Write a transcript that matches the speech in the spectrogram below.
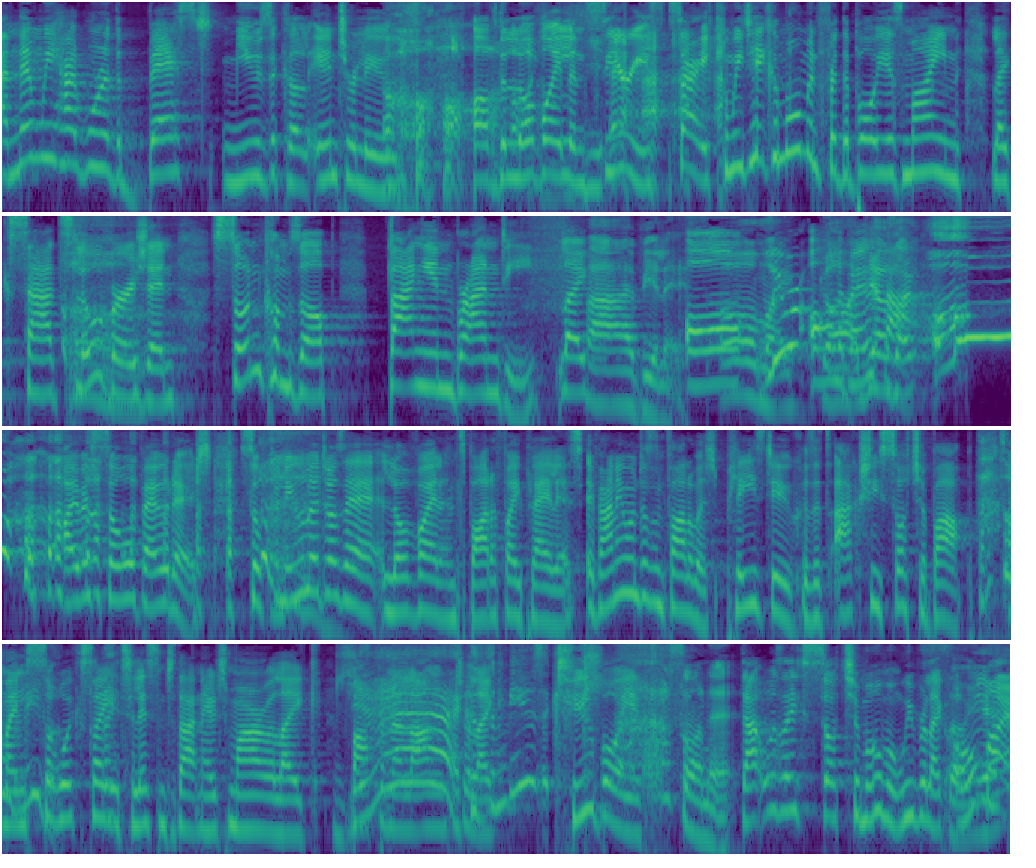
And then we had one of the best musical interludes of the Love Island series. Sorry, can we take a moment for the boy is mine, like sad slow version? Sun comes up, banging Brandy. Like fabulous. Oh, my we were all God. about Yeah, I was like, oh. I was so about it. So Fionnuala does a Love Island Spotify playlist. If anyone doesn't follow it, please do because it's actually such a bop. That's and I'm so excited Like- to listen to that now tomorrow, like bopping along to like the music's two boys. on it. That was like such a moment. We were like, So, oh my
